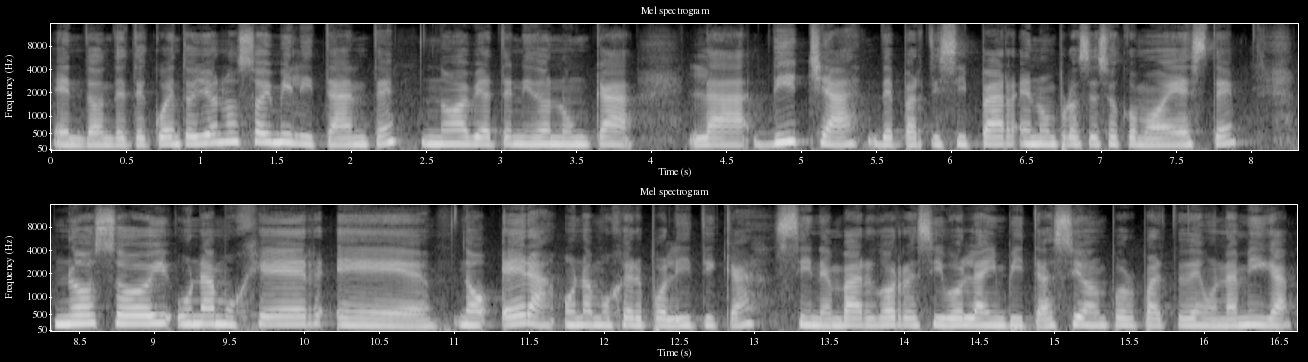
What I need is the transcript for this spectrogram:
en donde te cuento, yo no soy militante, no había tenido nunca la dicha de participar en un proceso como este, no soy una mujer, eh, no, era una mujer política, sin embargo recibo la invitación por parte de una amiga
